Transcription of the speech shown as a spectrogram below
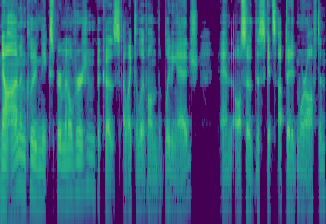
Now I'm including the experimental version because I like to live on the bleeding edge, and also this gets updated more often.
